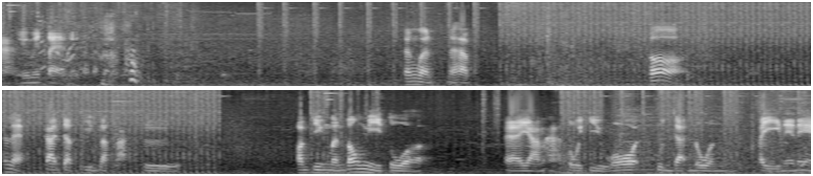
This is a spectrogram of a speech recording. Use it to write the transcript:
อ่งยังไม่แตกเลยทั้งวันนะครับ ก็นั่นแหละ การจัดทีมหลักๆคือ ความจริงมันต้องมีตัวพยายามหาตัวฮิวเพราะคุณจะโดนตีแน่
